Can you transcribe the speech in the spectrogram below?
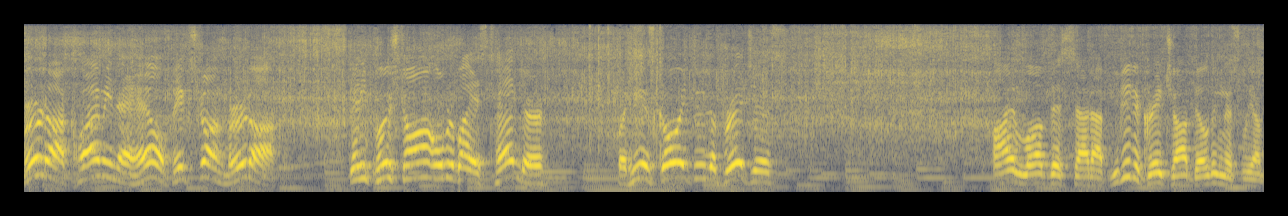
Murdoch climbing the hill. Big, strong Murdoch. Getting pushed on over by his tender, but he is going through the bridges. I love this setup. You did a great job building this, Liam.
